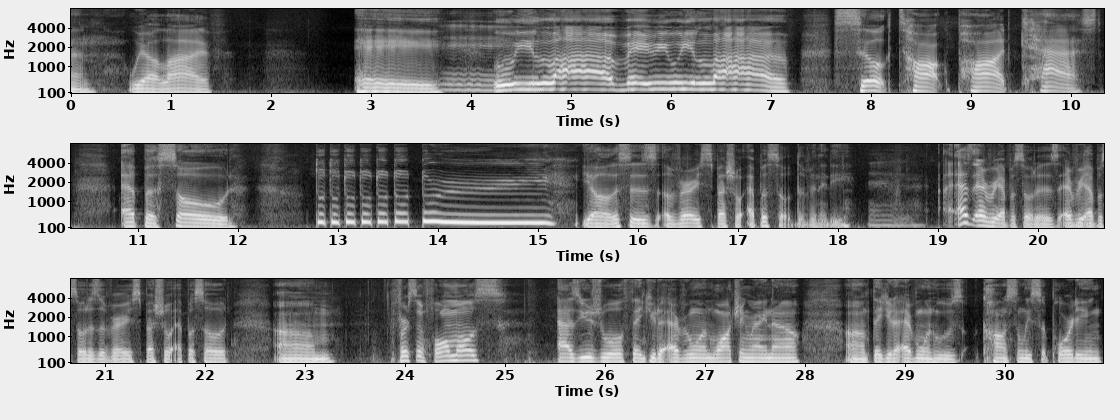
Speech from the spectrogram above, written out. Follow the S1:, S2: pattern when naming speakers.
S1: man, we are live. Hey, we live, baby, we live. Silk Talk Podcast episode. doo, doo, doo, doo, doo, doo, doo. Yo, this is a very special episode, Divinity. As every episode is, every episode is a very special episode. Um, first and foremost, as usual, thank you to everyone watching right now. Um, thank you to everyone who's constantly supporting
